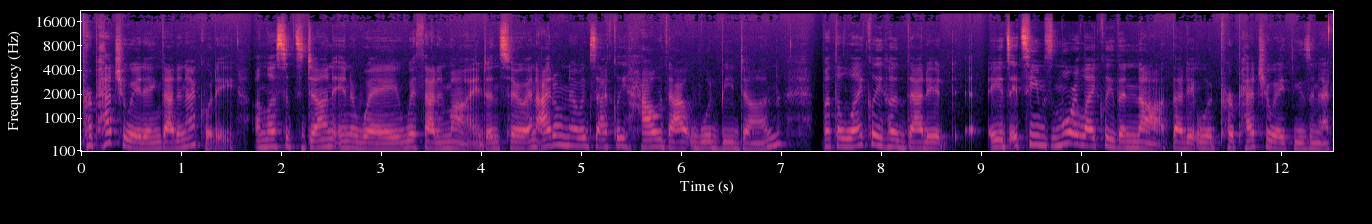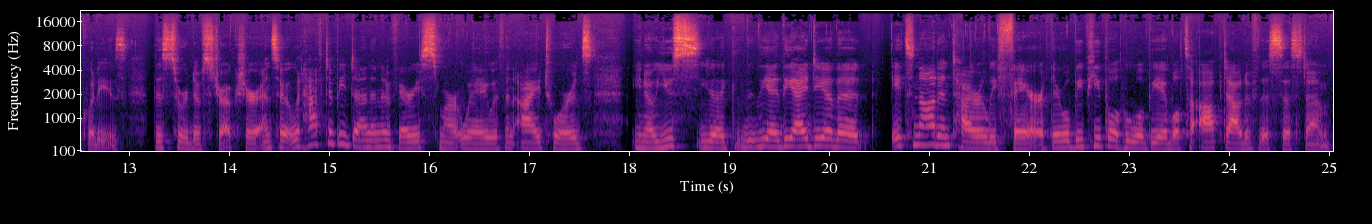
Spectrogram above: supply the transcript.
perpetuating that inequity unless it's done in a way with that in mind. And so, and I don't know exactly how that would be done, but the likelihood that it, it, it seems more likely than not that it would perpetuate these inequities, this sort of structure. And so it would have to be done in a very smart way with an eye towards, you know, like the, the idea that it's not entirely fair. There will be people who will be able to opt out of this system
